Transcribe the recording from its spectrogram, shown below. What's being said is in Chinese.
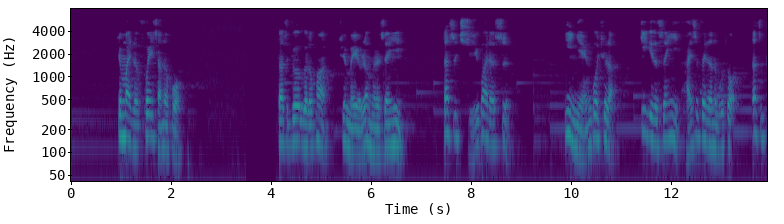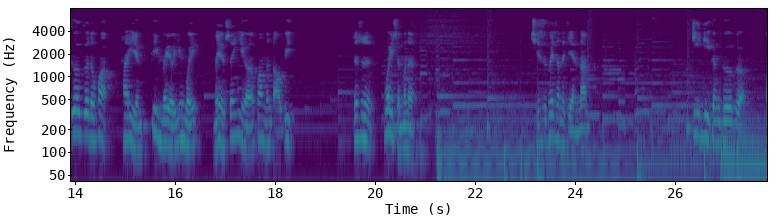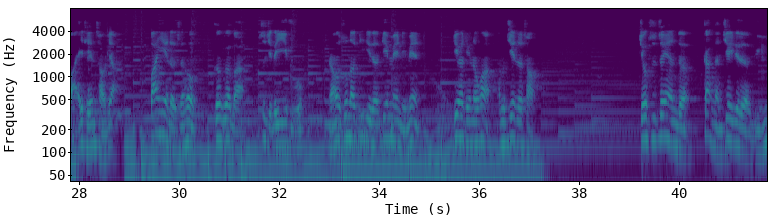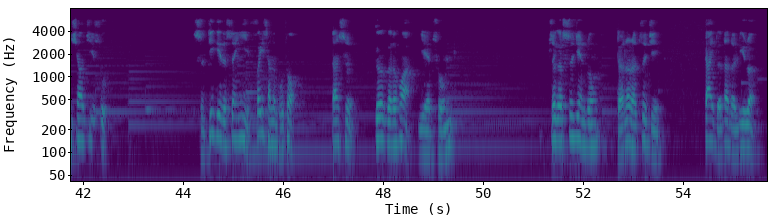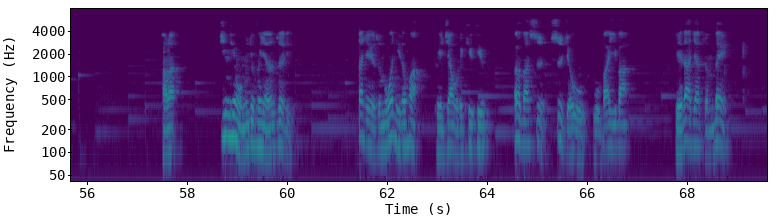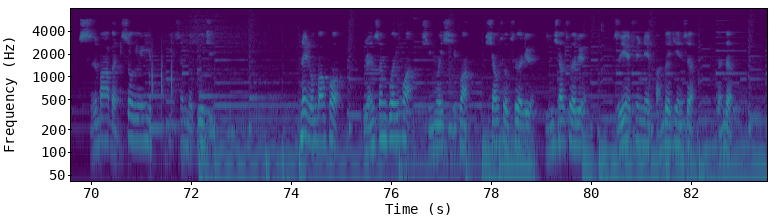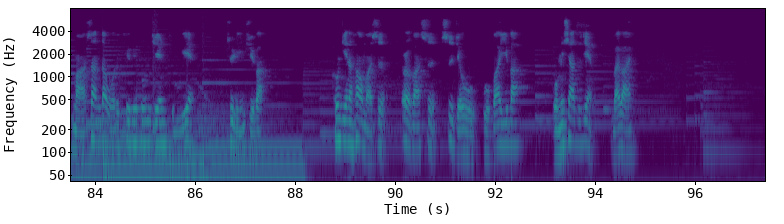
就卖的非常的火，但是哥哥的话却没有任何的生意。但是奇怪的是，一年过去了，弟弟的生意还是非常的不错，但是哥哥的话，他也并没有因为没有生意而关门倒闭。这是为什么呢？其实非常的简单，弟弟跟哥哥白天吵架，半夜的时候，哥哥把自己的衣服，然后送到弟弟的店面里面，第二天的话，他们接着吵，就是这样的杠杆借力的营销技术，使弟弟的生意非常的不错，但是。哥哥的话也从这个事件中得到了自己该得到的利润。好了，今天我们就分享到这里。大家有什么问题的话，可以加我的 QQ 二八四四九五五八一八，给大家准备十八本受用一一生的书籍，内容包括人生规划、行为习惯。销售策略、营销策略、职业训练、团队建设等等，马上到我的 QQ 空间主页去领取吧。空间的号码是二八四四九五五八一八，我们下次见，拜拜。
